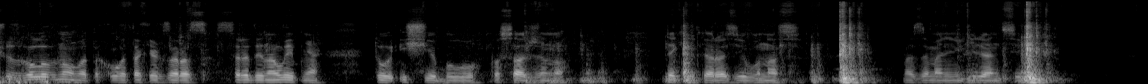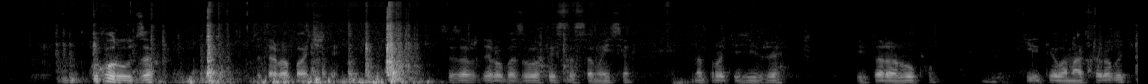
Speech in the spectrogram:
Що з головного такого, так як зараз середина липня, то іще було посаджено декілька разів у нас на земельній ділянці кукурудза. Це треба бачити. Це завжди робить золотиста самиця. На протязі вже півтора року. Тільки вона це робить.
